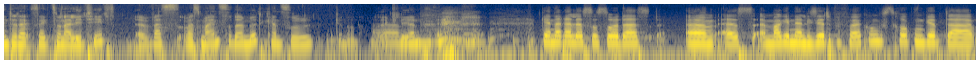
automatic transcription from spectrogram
Intersektionalität, äh, was, was meinst du damit? Kannst du genau mal erklären? Ähm, generell ist es so, dass ähm, es marginalisierte Bevölkerungsgruppen gibt. Da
